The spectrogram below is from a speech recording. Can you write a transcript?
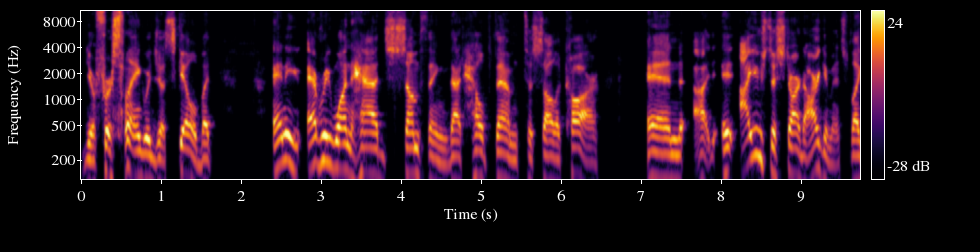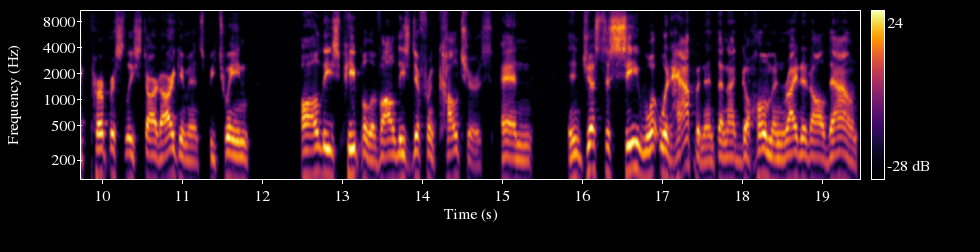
your first language a skill but any everyone had something that helped them to sell a car. And uh, it, i used to start arguments like purposely start arguments between all these people of all these different cultures and and just to see what would happen. And then i'd go home and write it all down.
